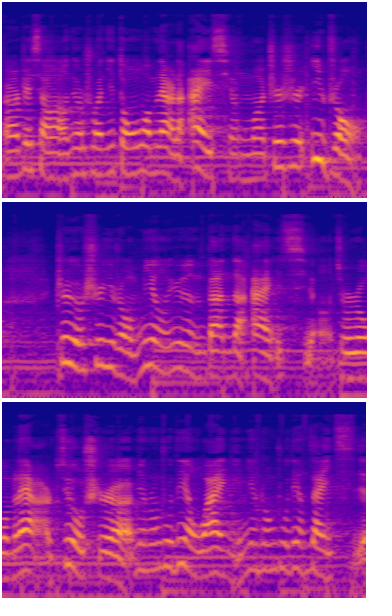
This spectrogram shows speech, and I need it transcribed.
然后这小王就说：“你懂我们俩的爱情吗？这是一种。”这个是一种命运般的爱情，就是我们俩就是命中注定，我爱你，命中注定在一起。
